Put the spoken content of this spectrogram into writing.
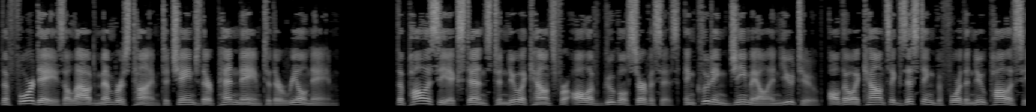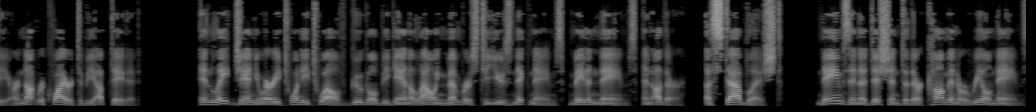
The four days allowed members time to change their pen name to their real name. The policy extends to new accounts for all of Google services, including Gmail and YouTube, although accounts existing before the new policy are not required to be updated. In late January 2012 Google began allowing members to use nicknames, maiden names, and other established Names in addition to their common or real names.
